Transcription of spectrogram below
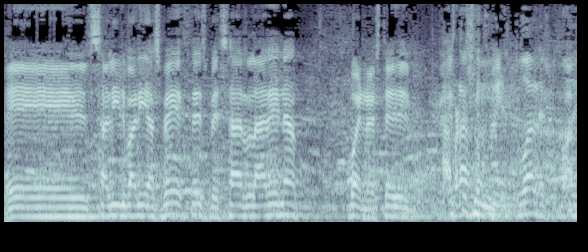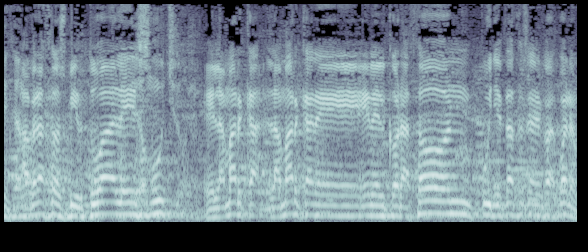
eh, el salir varias veces, besar la arena. Bueno, este, este Abrazos es un virtuales, como dicen abrazos virtuales, muchos. eh, la marca, la marca en el, en el corazón, puñetazos en el corazón. Bueno,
